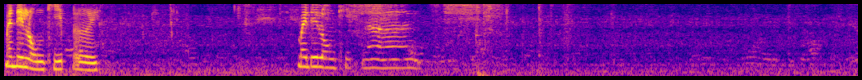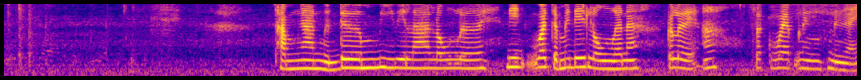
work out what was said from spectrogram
ไม่ได้ลงคลิปเลย ไม่ได้ลงคลิปนานทำงานเหมือนเดิมมีเวลาลงเลย นี่ว่าจะไม่ได้ลงแล้วนะ ก็เลยอะ สักแวบหนึ่งเหนื่อย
